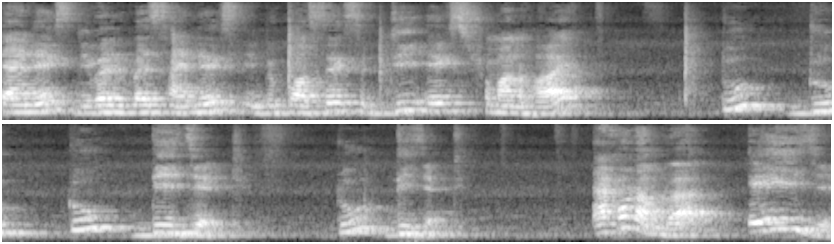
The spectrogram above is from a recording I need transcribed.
tan X divided by sine X into cos X D X সমান হয় two do two DZ two DZ এখন আমরা এই যে,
